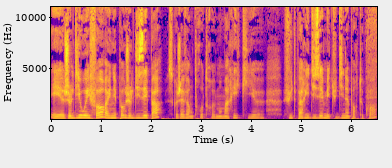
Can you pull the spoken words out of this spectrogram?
Et euh, je le dis haut et fort. À une époque, je le disais pas, parce que j'avais entre autres mon mari qui, vu de Paris, disait mais tu dis n'importe quoi.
